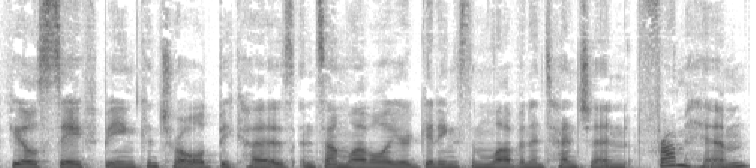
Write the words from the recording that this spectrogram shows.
feels safe being controlled because in some level you're getting some love and attention from him.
